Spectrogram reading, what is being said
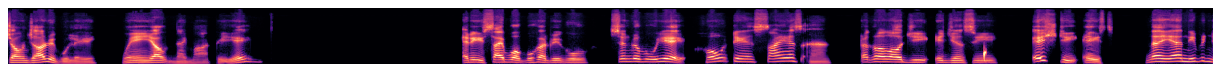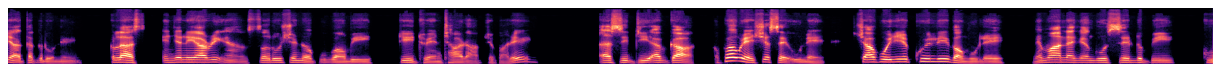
ကြောင်ကြားတွေကိုလည်းဝင်ရောက်နိုင်ပါသေးတယ်။အဲ့ဒီ cyborg ဘိုးဟတ်တွေကိုစင်ကာပူရဲ့ Hongdae Science and Technology Agency HDH နိုင်ရန်နည်းပညာတက္ကသိုလ်နဲ့ Class Engineering and Solution တို့ပူးပေါင်းပြီး တည်ထွင်ထားတာဖြစ်ပါတယ်။ SCDF ကအဖွဲ့ဝင်80ဦးနဲ့ရှာဖွေရေးခွေးလေးကောင်ကိုလည်းမြန်မာနိုင်ငံကိုဆင်းလွှတ်ပြီးကူ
